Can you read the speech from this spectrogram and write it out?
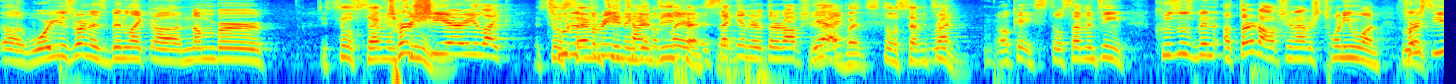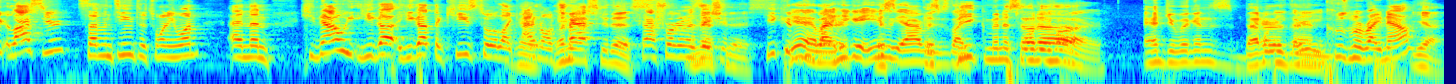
uh, Warriors run has been like a number. It's still seventeen. Tertiary like it's two to three type of player, defense, second or third option. Yeah, right? but still seventeen. Right. Okay, still seventeen. Kuzma's been a third option, averaged twenty one. First year, last year, seventeen to twenty one, and then he now he, got he got the keys to it. Like okay, I know. Let trash, me ask you this: organization. This. He could yeah, like he could easily is, average is peak like Minnesota. 25. Andrew Wiggins better than Kuzma right now. Yeah,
